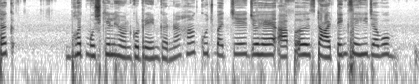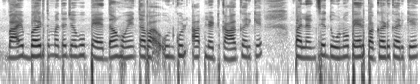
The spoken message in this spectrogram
तक बहुत मुश्किल है उनको ट्रेन करना। हाँ कुछ बच्चे जो है, आप स्टार्टिंग से ही जब वो बाय बर्थ मतलब जब वो पैदा हुए, तब उनको आप लटका करके, पलंग से दोनों पैर पकड़ करके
